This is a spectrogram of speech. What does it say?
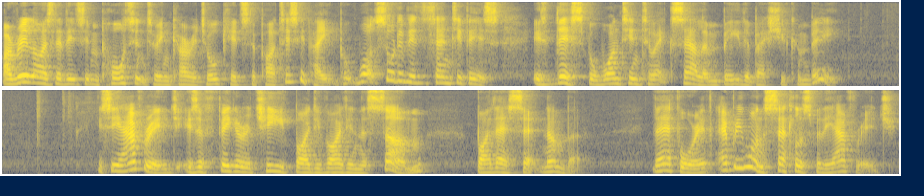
I realise that it's important to encourage all kids to participate, but what sort of incentive is is this for wanting to excel and be the best you can be? You see, average is a figure achieved by dividing the sum by their set number. Therefore, if everyone settles for the average,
